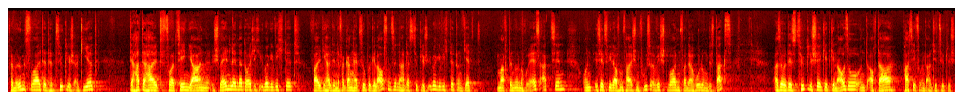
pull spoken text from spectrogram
Vermögensverwalter, der zyklisch agiert, der hatte halt vor zehn Jahren Schwellenländer deutlich übergewichtet, weil die halt in der Vergangenheit super gelaufen sind. Dann hat er es zyklisch übergewichtet und jetzt macht er nur noch US-Aktien und ist jetzt wieder auf dem falschen Fuß erwischt worden von der Erholung des DAX. Also das Zyklische geht genauso und auch da passiv und antizyklisch.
